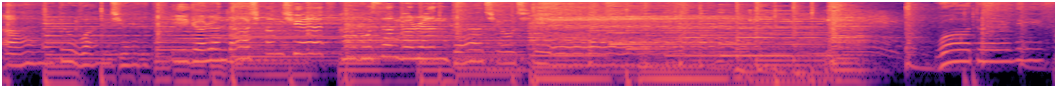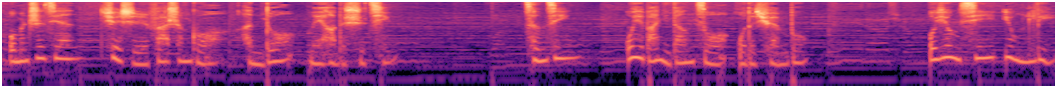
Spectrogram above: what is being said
爱的完全。一个人的成全，好过三个人的纠结。我对你，我们之间确实发生过很多美好的事情。曾经，我也把你当做我的全部。我用心用力，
